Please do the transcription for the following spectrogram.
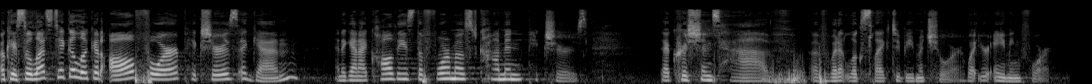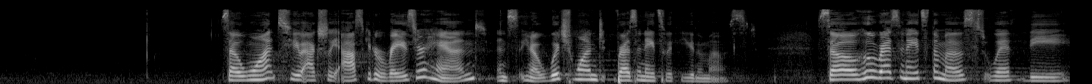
Okay, so let's take a look at all four pictures again. And again, I call these the four most common pictures that Christians have of what it looks like to be mature, what you're aiming for. So I want to actually ask you to raise your hand and, you know, which one resonates with you the most. So who resonates the most with the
